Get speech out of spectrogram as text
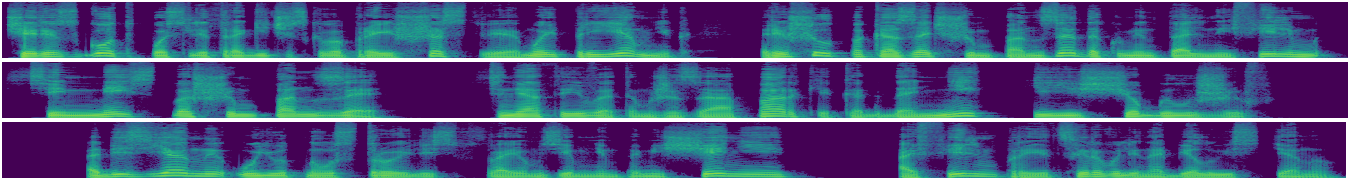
Через год после трагического происшествия мой преемник решил показать шимпанзе документальный фильм «Семейство шимпанзе», снятый в этом же зоопарке, когда Никки еще был жив. Обезьяны уютно устроились в своем зимнем помещении, а фильм проецировали на белую стену.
